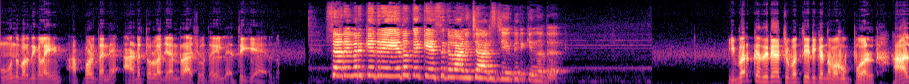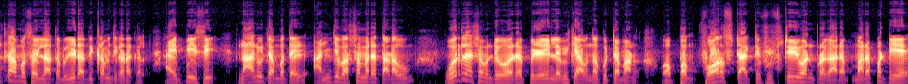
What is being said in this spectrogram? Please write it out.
മൂന്ന് പ്രതികളെയും അപ്പോൾ തന്നെ അടുത്തുള്ള ജനറൽ ആശുപത്രിയിൽ എത്തിക്കുകയായിരുന്നു. സർ ഇവർക്കെതിരെ ഏതൊക്കെ കേസുകളാണ് ചാർജ് ചെയ്തിരിക്കുന്നത്? ഇവർക്കെതിരെ ചുമത്തിയിരിക്കുന്ന വകുപ്പുകൾ ആൾതാമസമില്ലാത്ത വീട് അതിക്രമിച്ച് കിടക്കൽ. ഐ പി സി നാനൂറ്റമ്പത്തേഴ്. അഞ്ച് വർഷം വരെ തടവും ഒരു ലക്ഷം രൂപ വരെ പിഴയും ലഭിക്കാവുന്ന കുറ്റമാണ്. ഒപ്പം ഫോറസ്റ്റ് ആക്ട് ഫിഫ്റ്റി വൺ പ്രകാരം മരപ്പട്ടിയെ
